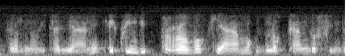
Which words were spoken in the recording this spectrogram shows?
per noi italiani, e quindi provochiamo bloccando fin da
